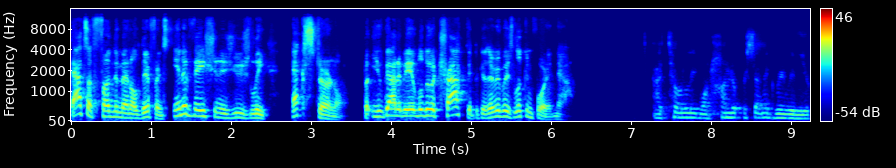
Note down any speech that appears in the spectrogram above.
that's a fundamental difference. Innovation is usually external but you've got to be able to attract it because everybody's looking for it now. I totally 100% agree with you.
